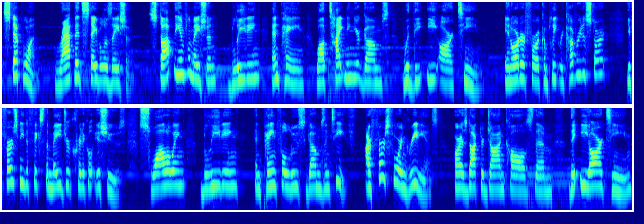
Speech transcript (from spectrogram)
Step one rapid stabilization. Stop the inflammation, bleeding, and pain while tightening your gums with the ER team. In order for a complete recovery to start, you first need to fix the major critical issues swallowing, bleeding, and painful loose gums and teeth. Our first four ingredients, or as Dr. John calls them, the ER team,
